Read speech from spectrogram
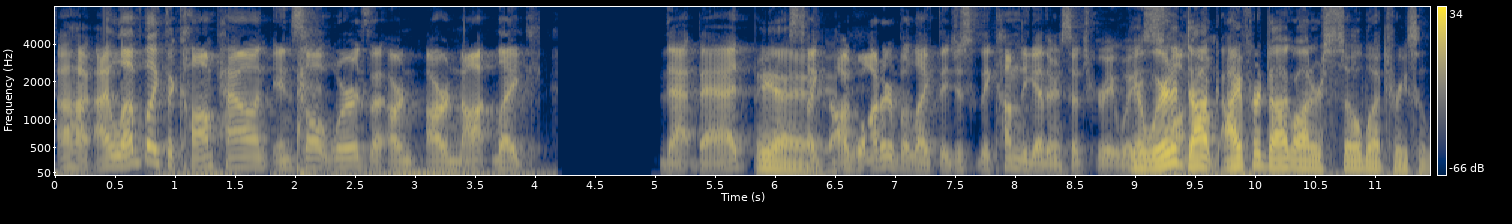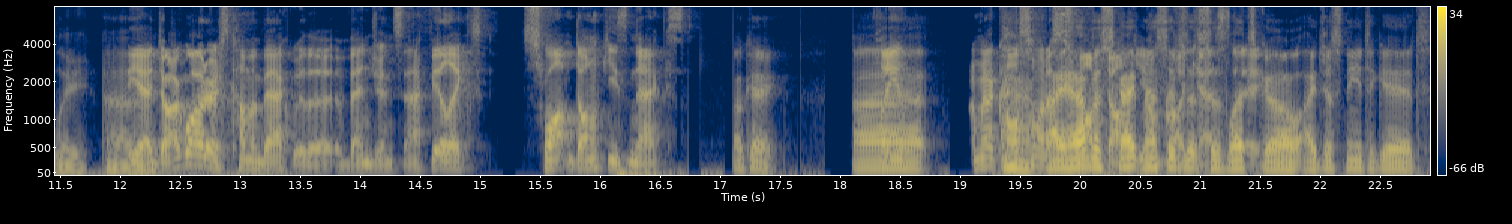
uh, I love like the compound insult words that are are not like that bad. Yeah, It's yeah, like yeah. dog water, but like they just they come together in such great ways. Yeah, where did dog? Donkey- I've heard dog water so much recently. Uh, yeah, dog water is coming back with a, a vengeance, and I feel like Swamp Donkey's next. Okay. Playing Uh, I'm gonna call someone. A I have a Skype message that says "Let's go." I just need to get.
